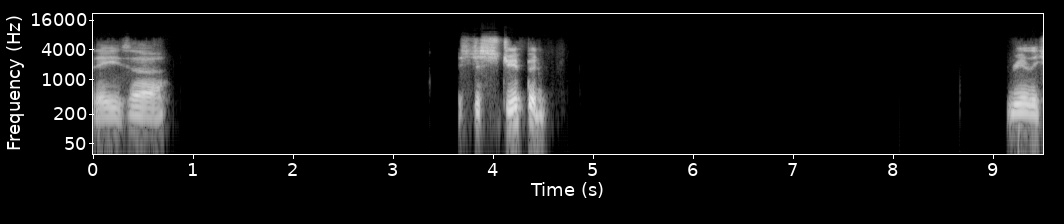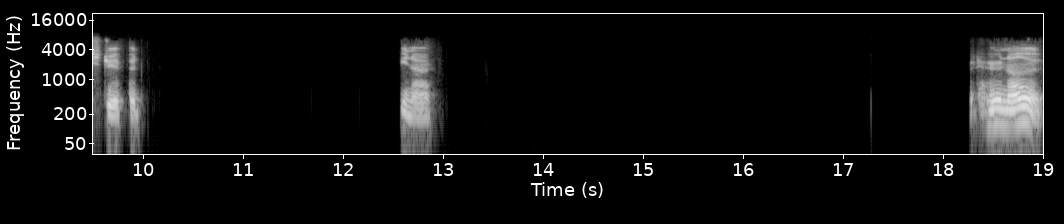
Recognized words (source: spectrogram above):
these uh, it's just stupid. Really stupid. You know. But who knows?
